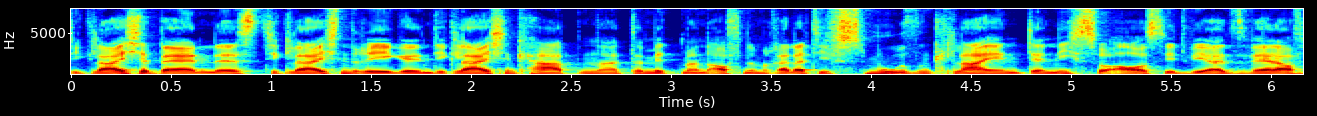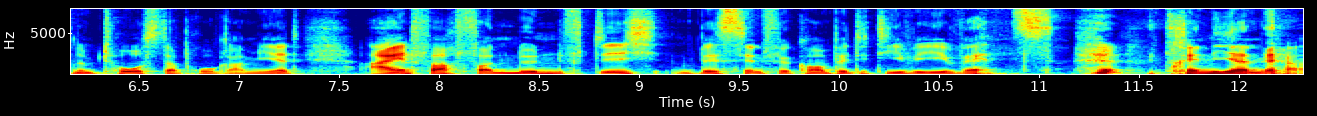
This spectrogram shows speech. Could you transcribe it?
die gleiche Bandlist, die gleichen Regeln, die gleichen Karten hat, damit man auf einem relativ smoothen Client, der nicht so aussieht, wie als wäre er auf einem Toaster programmiert, einfach vernünftig ein bisschen für kompetitive Events trainieren kann.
